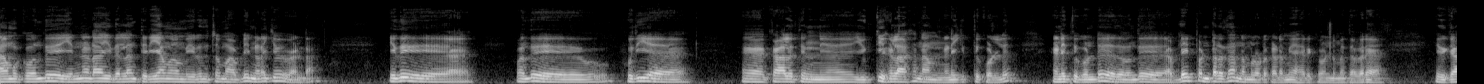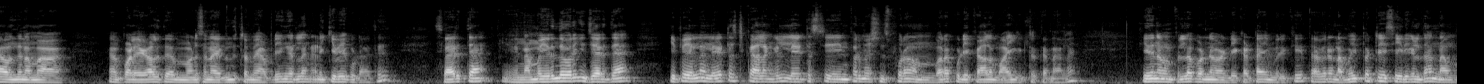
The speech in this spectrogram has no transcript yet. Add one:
நமக்கு வந்து என்னடா இதெல்லாம் தெரியாமல் நம்ம இருந்துட்டோமா அப்படின்னு நினைக்கவே வேண்டாம். இது வந்து புதிய காலத்தின் யுக்திகளாக நாம் நினைத்து கொள்ளு நினைத்து கொண்டு அதை வந்து அப்டேட் பண்ணுறது தான் நம்மளோட கடமையாக இருக்க வேண்டுமே தவிர இதுக்காக வந்து நம்ம பழைய காலத்து மனுஷனாக இருந்துட்டோமே அப்படிங்கிறலாம் நினைக்கவே கூடாது. சரித்தேன் நம்ம இருந்த வரைக்கும் சரித்தேன் இப்போ எல்லாம் லேட்டஸ்ட் காலங்கள் லேட்டஸ்ட் இன்ஃபர்மேஷன்ஸ் பூரா வரக்கூடிய காலம் ஆகிக்கிட்டு இருக்கனால இதை நம்ம ஃபில்லப் பண்ண வேண்டிய கட்டாயம் இருக்குது தவிர நம்மை பற்றிய செய்திகள் தான் நம்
